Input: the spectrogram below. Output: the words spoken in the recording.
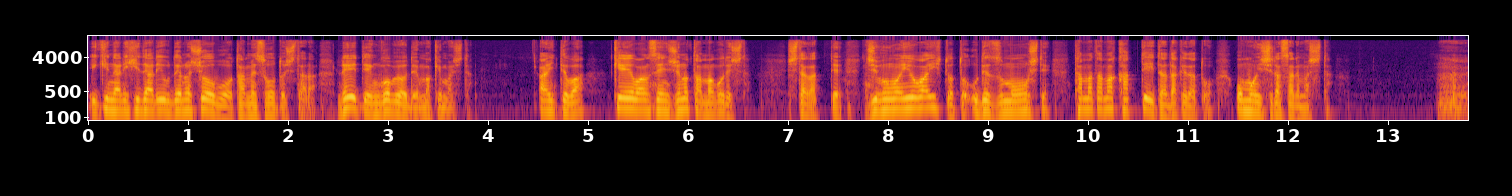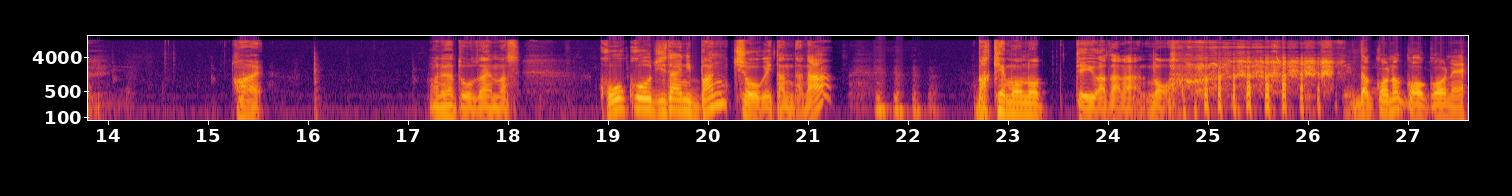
いきなり左腕の勝負を試そうとしたら0.5秒で負けました。相手は K1 選手の卵でした。したがって自分は弱い人と腕相撲をしてたまたま勝っていただけだと思い知らされました。うん。はい。ありがとうございます。高校時代に番長がいたんだな。化け物っていうあだ名の。どこの高校ね。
